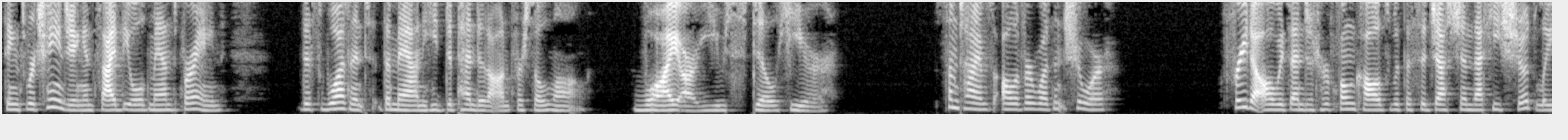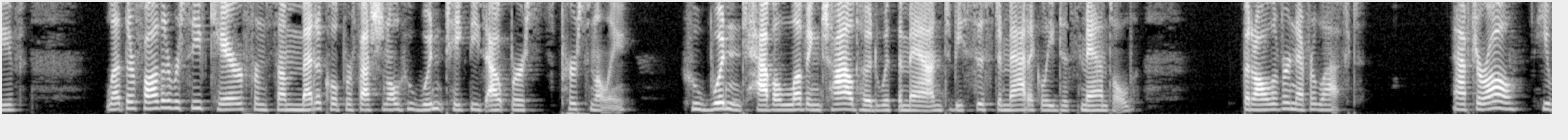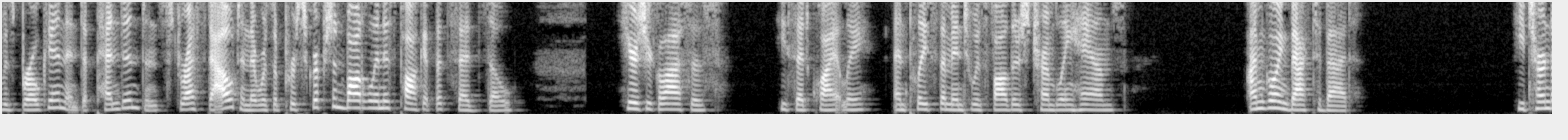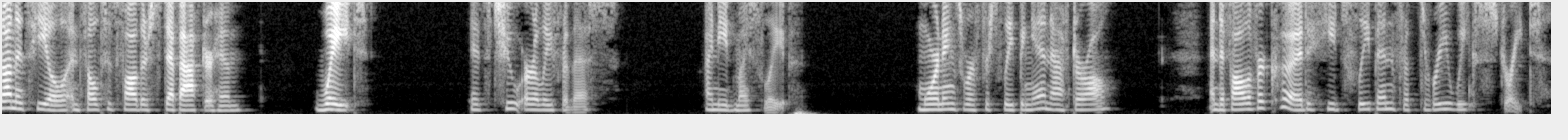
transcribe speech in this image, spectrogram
Things were changing inside the old man's brain. This wasn't the man he'd depended on for so long. Why are you still here? Sometimes Oliver wasn't sure. Frida always ended her phone calls with the suggestion that he should leave. Let their father receive care from some medical professional who wouldn't take these outbursts personally who wouldn't have a loving childhood with the man to be systematically dismantled. But Oliver never left. After all, he was broken and dependent and stressed out, and there was a prescription bottle in his pocket that said so. Here's your glasses, he said quietly, and placed them into his father's trembling hands. I'm going back to bed. He turned on his heel and felt his father step after him. Wait, it's too early for this. I need my sleep. Mornings were for sleeping in, after all. And if Oliver could, he'd sleep in for three weeks straight.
